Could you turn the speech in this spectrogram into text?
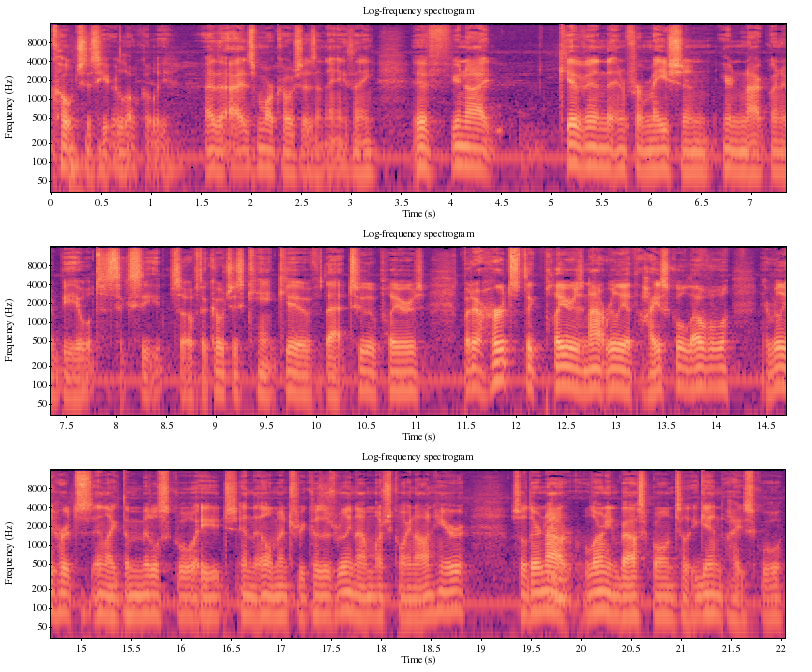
coaches here locally. It's more coaches than anything. If you're not given the information, you're not going to be able to succeed. So if the coaches can't give that to the players, but it hurts the players not really at the high school level. It really hurts in like the middle school age and the elementary because there's really not much going on here. So they're not learning basketball until they get into high school.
